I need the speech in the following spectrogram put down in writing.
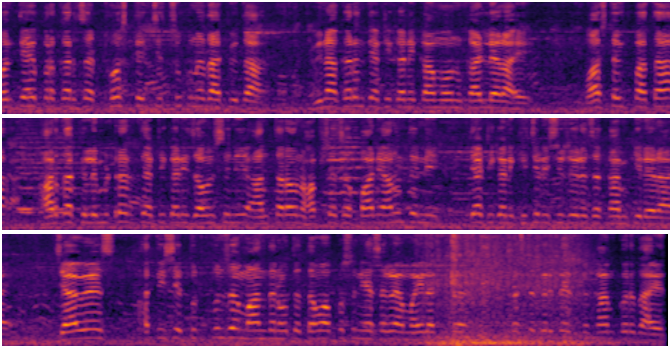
कोणत्याही प्रकारचं ठोस त्यांची चूक न दाखविता विनाकारण त्या ठिकाणी कामावून काढलेलं आहे. वास्तविक पाहता अर्धा किलोमीटर त्या ठिकाणी जाऊन त्यांनी अंतरावरून हापशाचं पाणी आणून त्यांनी त्या ठिकाणी खिचडी शिजवण्याचं काम केलेलं आहे. ज्यावेळेस अतिशय तुटपुंज मानधन होतं तेव्हापासून ह्या सगळ्या महिला तिथं कष्ट करीत आहेत काम करत आहेत.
